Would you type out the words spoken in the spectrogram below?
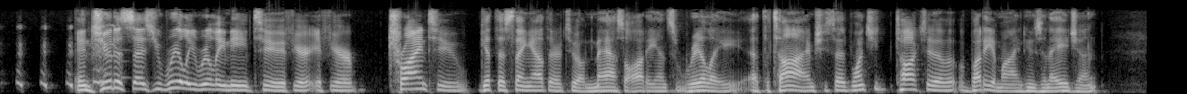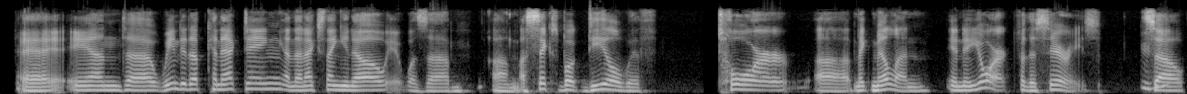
and Judith says you really, really need to if you're if you're trying to get this thing out there to a mass audience really at the time she said once you talk to a buddy of mine who's an agent uh, and uh, we ended up connecting and the next thing you know it was um, um, a six book deal with tor uh, macmillan in new york for the series mm-hmm. so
